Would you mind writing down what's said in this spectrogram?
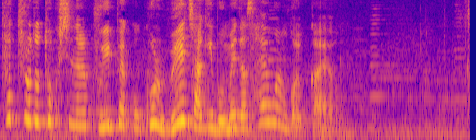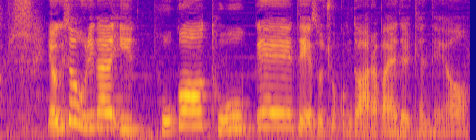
테트로도 톡신을 구입했고 그걸 왜 자기 몸에다 사용한 걸까요? 여기서 우리가 이 보거 독에 대해서 조금 더 알아봐야 될 텐데요.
